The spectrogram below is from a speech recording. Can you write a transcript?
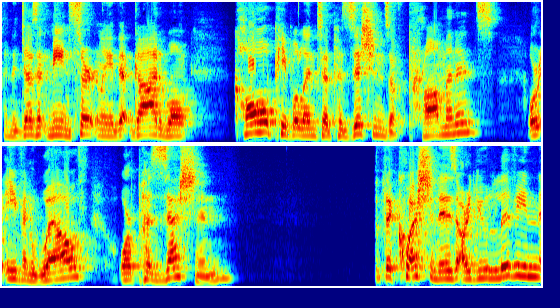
And it doesn't mean certainly that God won't call people into positions of prominence or even wealth or possession. The question is are you living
